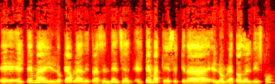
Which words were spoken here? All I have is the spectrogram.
eh, el tema y lo que habla de trascendencia, el, tema que es el que da el nombre a todo el disco,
